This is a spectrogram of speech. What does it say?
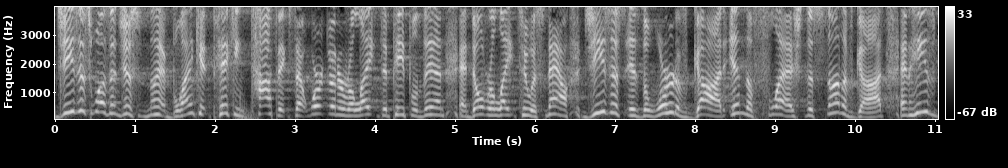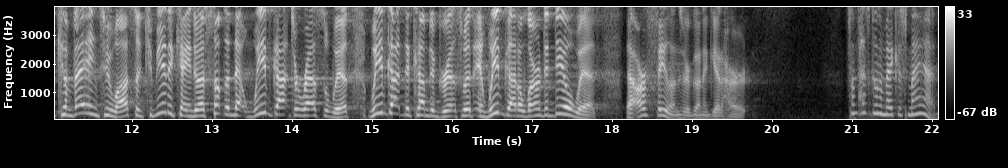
Jesus wasn't just blanket picking topics that weren't going to relate to people then and don't relate to us now. Jesus is the Word of God in the flesh, the Son of God, and He's conveying to us and communicating to us something that we've got to wrestle with, we've got to come to grips with, and we've got to learn to deal with. That our feelings are going to get hurt. Somebody's going to make us mad.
